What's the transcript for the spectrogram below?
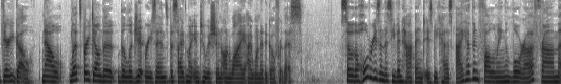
there you go. Now, let's break down the the legit reasons besides my intuition on why I wanted to go for this. So, the whole reason this even happened is because I have been following Laura from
